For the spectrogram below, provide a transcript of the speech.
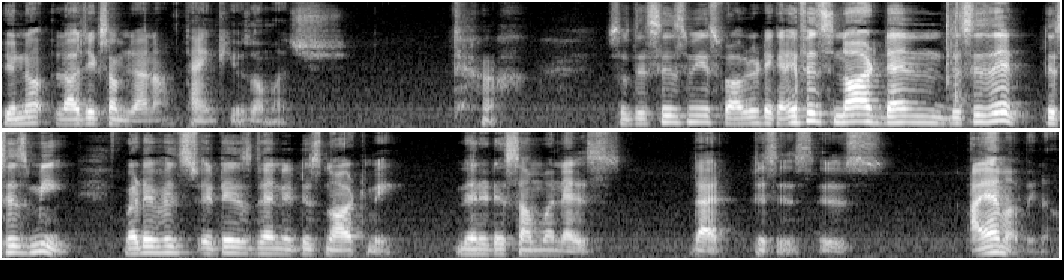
you no लॉजिक समझाना. Thank you so much so this is me is probably taken if is not then this is it this is me but if it's, it is, then it is not me. Then it is someone else that this is is, i am abhinav.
